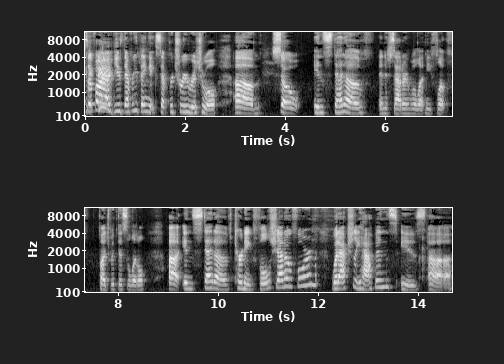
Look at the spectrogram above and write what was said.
so far I've used everything except for true ritual. Um, so instead of, and if Saturn will let me fudge with this a little, uh, instead of turning full shadow form, what actually happens is, uh,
